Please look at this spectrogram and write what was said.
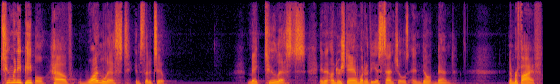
Too many people have one list instead of two. Make two lists and understand what are the essentials and don't bend. Number five,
